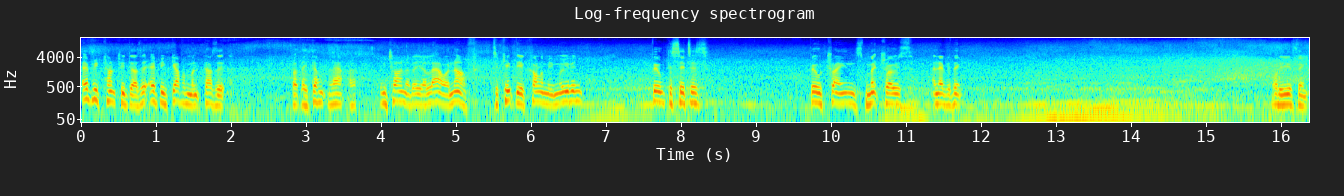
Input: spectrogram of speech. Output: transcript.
every country does it, every government does it, but they don't allow, in China they allow enough to keep the economy moving, build the cities, build trains, metros and everything. What do you think?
